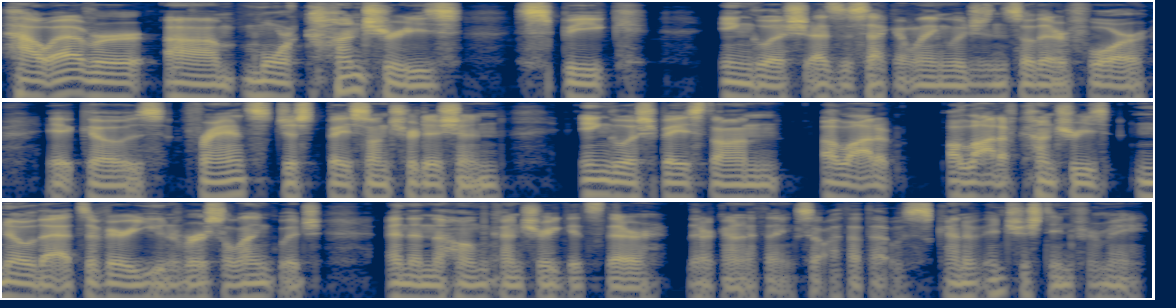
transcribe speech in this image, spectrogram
However, um, more countries speak English as a second language, and so therefore it goes France just based on tradition, English based on a lot of a lot of countries know that it's a very universal language, and then the home country gets their their kind of thing. So I thought that was kind of interesting for me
